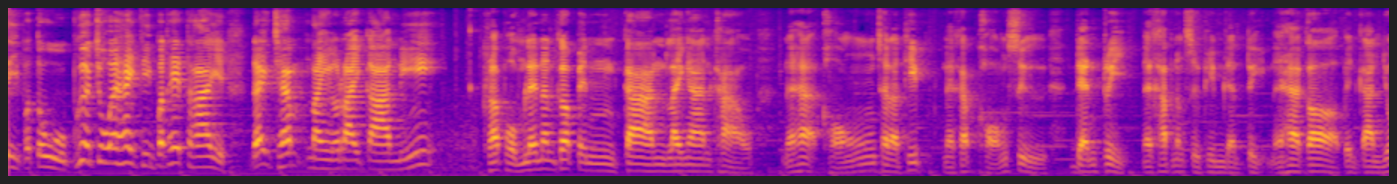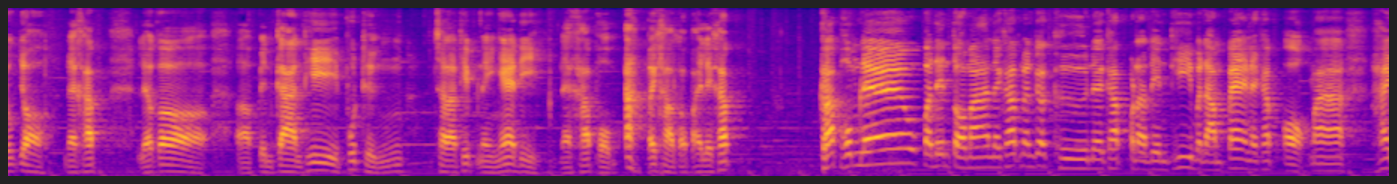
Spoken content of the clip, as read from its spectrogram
4 ประตู เพื่อช่วยให้ทีมประเทศไทยได้แชมป์ในรายการนี้ ครับผมและนั่นก็เป็นการรายงานข่าวนะฮะของชนาทิพย์นะครับของสื่อแดนตรีนะครับหนังสือพิมพ์แดนตรีนะฮะก็เป็นการยกยอนะครับ แล้วก็เอ่อเป็นการที่พูดถึง ชนาทิพย์ในแง่ดีนะครับผมอะไปข่าวต่อไปเลยครับ ครับผมแล้วประเด็นต่อมานะครับนั่นก็คือนะครับประเด็นที่มาดามแป้งนะครับออกมาให้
